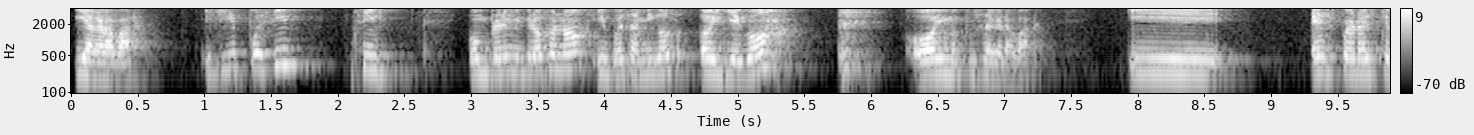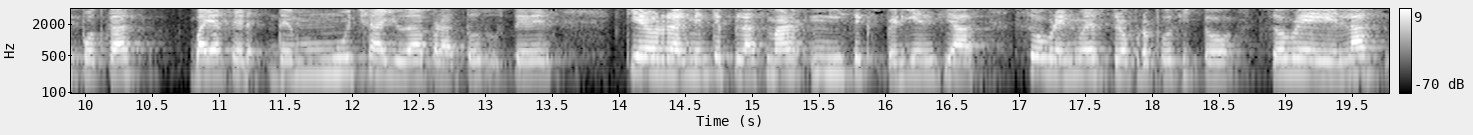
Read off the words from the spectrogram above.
y a grabar. Y dije, pues sí, sí, compré el micrófono y pues amigos, hoy llegó, hoy me puse a grabar. Y espero este podcast vaya a ser de mucha ayuda para todos ustedes quiero realmente plasmar mis experiencias sobre nuestro propósito, sobre las,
